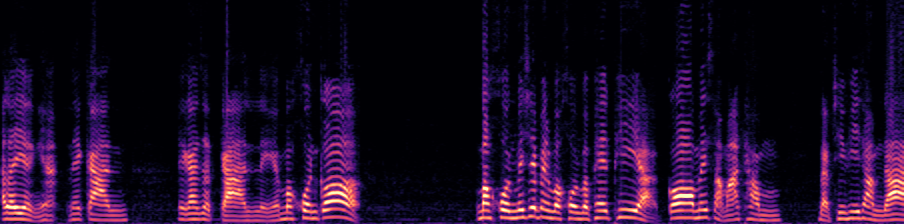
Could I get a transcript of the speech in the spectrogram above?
อะไรอย่างเงี้ยในการในการจัดการอะไรเงี้ยบางคนก็ บางคนไม่ใช่เป็นบางคนประเภทพี่อะก็ไม่สามารถทำแบบที่พี่ทำได้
